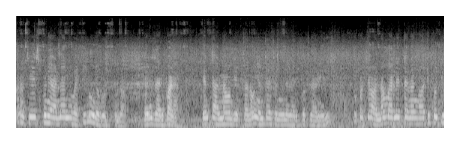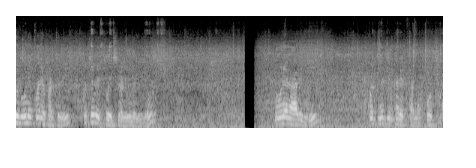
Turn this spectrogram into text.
మనం చేసుకునే అన్నాన్ని బట్టి నూనె పోసుకుందాం. దానికి సరిపడా. ఎంత అన్నం చేస్తానో ఎంత అయితే నూనె సరిపోతుంది అనేది కొంచెం అన్నం మరలెత్తాను కాబట్టి కొద్దిగా నూనె ఎక్కువనే పడుతుంది కొంచెం ఎక్కువ వేసిన నూనె నేను నూనె కాగింది కొద్దిగా జీలకర్ర ఎత్తాను పోసిన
